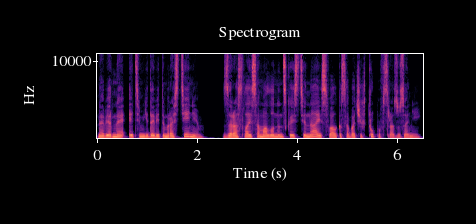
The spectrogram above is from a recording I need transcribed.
Наверное, этим ядовитым растением заросла и сама лондонская стена, и свалка собачьих трупов сразу за ней.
